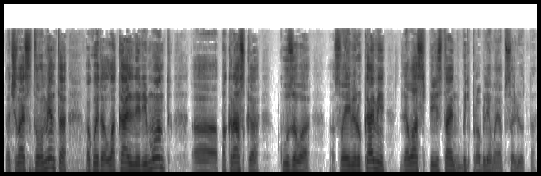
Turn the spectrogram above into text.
начиная с этого момента, какой-то локальный ремонт, покраска кузова своими руками для вас перестанет быть проблемой абсолютно.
